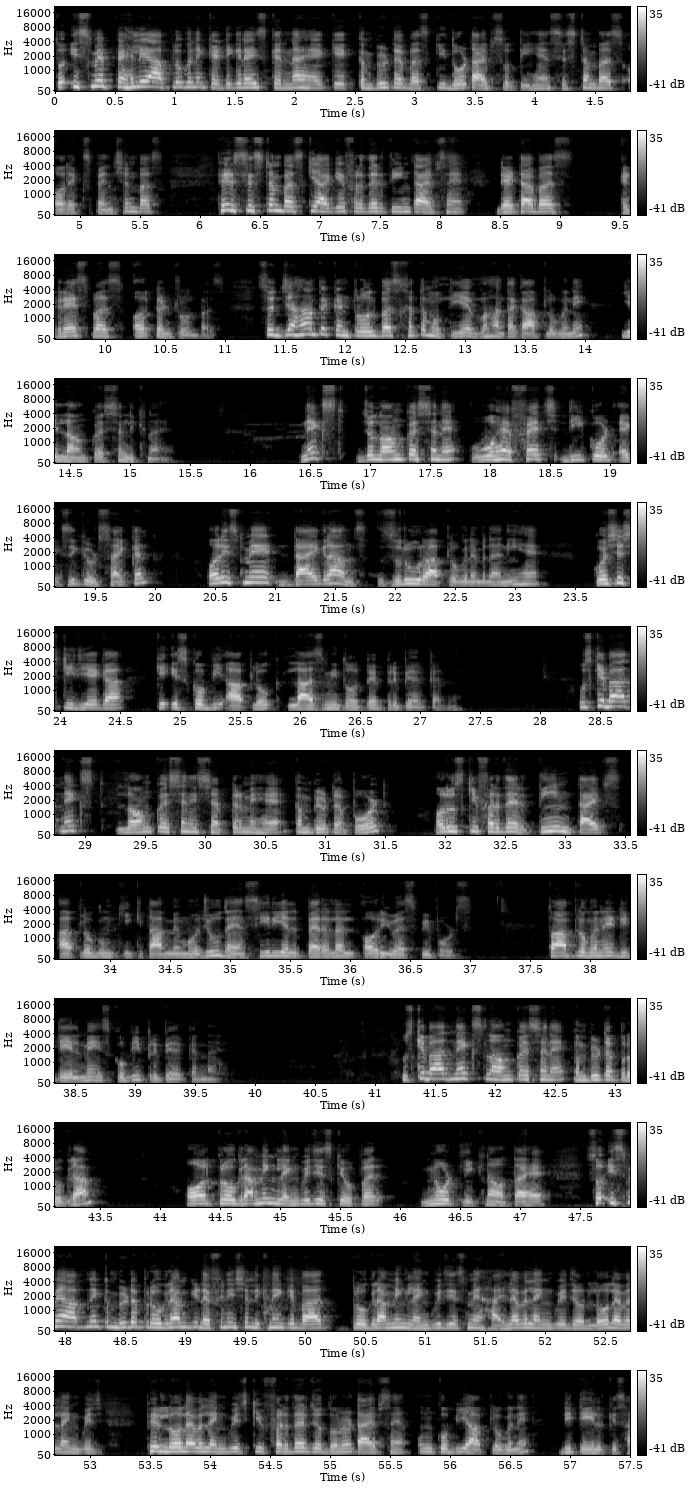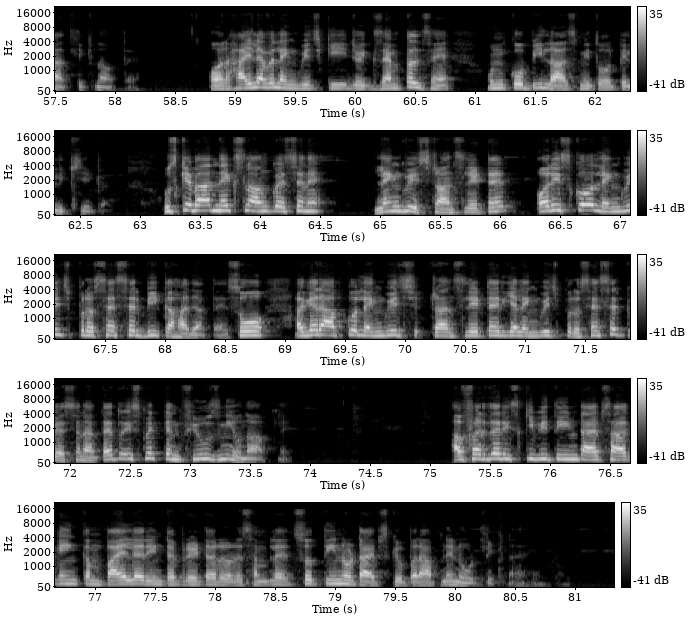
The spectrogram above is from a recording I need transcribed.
तो इसमें पहले आप लोगों ने कैटेगराइज करना है कि कंप्यूटर बस की दो टाइप्स होती हैं सिस्टम बस और एक्सपेंशन बस फिर सिस्टम बस के आगे फर्दर तीन टाइप्स हैं डेटा बस एड्रेस बस और कंट्रोल बस सो जहाँ पे कंट्रोल बस खत्म होती है, वहाँ तक आप लोगों ने ये लॉन्ग क्वेश्चन लिखना है। नेक्स्ट जो लॉन्ग क्वेश्चन है, वो है fetch decode execute cycle और इसमें डायग्राम्स ज़रूर आप लोगों ने बनानी है। कोशिश कीजिएगा कि इसको भी आप लोग लाजमी तौर पे प्रिपेयर कर लें। उसके बाद नेक्स्ट लॉन्ग क्वेश्चन इस चैप्टर में है कंप्यूटर पोर्ट और उसकी फर्दर तीन टाइप्स आप लोगों की किताब में मौजूद हैं सीरियल पैरेलल और यूएसबी पोर्ट्स तो आप लोगों ने डिटेल में इसको भी प्रिपेयर करना है. उसके बाद नेक्स्ट लॉन्ग क्वेश्चन है कंप्यूटर प्रोग्राम और प्रोग्रामिंग लैंग्वेजेस के ऊपर नोट लिखना होता है। सो so, इसमें आपने कंप्यूटर प्रोग्राम की डेफिनेशन लिखने के बाद प्रोग्रामिंग लैंग्वेज इसमें हाई लेवल लैंग्वेज और लो लेवल लैंग्वेज फिर लो लेवल लैंग्वेज की फर्दर जो दोनों टाइप्स हैं उनको भी आप लोगों ने डिटेल के साथ लिखना होता है। और हाई लेवल लैंग्वेज की जो एग्जाम्पल्स हैं उनको भी लाजमी तौर पर लिखिएगा। उसके बाद नेक्स्ट लॉन्ग क्वेश्चन है लैंग्वेज ट्रांसलेटर और इसको लैंग्वेज प्रोसेसर भी कहा जाता है। सो so, अगर आपको लैंग्वेज ट्रांसलेटर या लैंग्वेज प्रोसेसर क्वेश्चन आता है तो इसमें कंफ्यूज नहीं होना आपने। अब फर्दर इसकी भी तीन टाइप्स आ गई कंपाइलर इंटरप्रेटर और असेंबलर सो तीनों टाइप्स के ऊपर आपने नोट लिखना है।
